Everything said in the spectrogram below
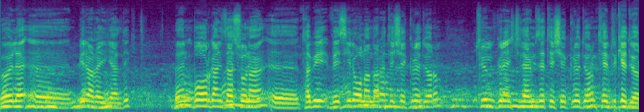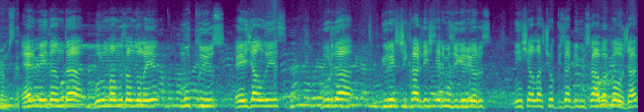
böyle e, bir araya geldik. Ben bu organizasyona e, tabii vesile olanlara teşekkür ediyorum. Tüm güreşçilerimize teşekkür ediyorum. Tebrik ediyorum size. Er Meydanı'nda bulunmamızdan dolayı mutluyuz, heyecanlıyız. Burada güreşçi kardeşlerimizi görüyoruz. İnşallah çok güzel bir müsabaka olacak.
